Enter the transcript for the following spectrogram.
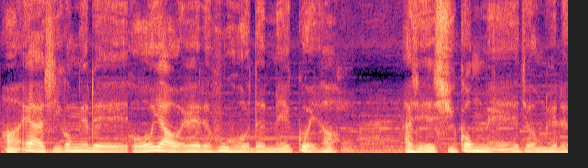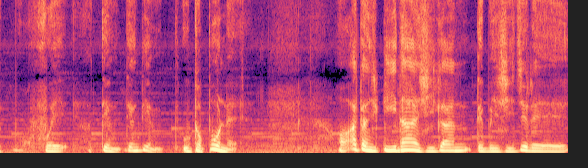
吼，也是讲迄个火药的迄个复活的玫瑰，吼，也是徐公美迄种迄个花，顶顶顶有剧本的，哦啊，但是其他的时间，特别是这个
